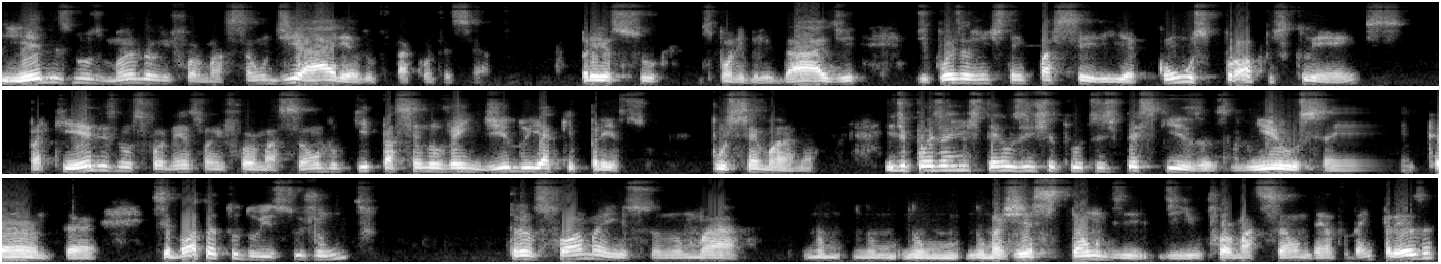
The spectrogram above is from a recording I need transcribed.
e eles nos mandam informação diária do que está acontecendo. Preço, disponibilidade. Depois a gente tem parceria com os próprios clientes para que eles nos forneçam a informação do que está sendo vendido e a que preço por semana. E depois a gente tem os institutos de pesquisas, Nielsen, Canta. Você bota tudo isso junto, transforma isso numa, num, num, numa gestão de, de informação dentro da empresa,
